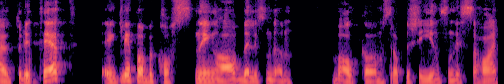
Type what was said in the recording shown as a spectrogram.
autoritet. Egentlig på bekostning av det, liksom den valgkampstrategien som disse har,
